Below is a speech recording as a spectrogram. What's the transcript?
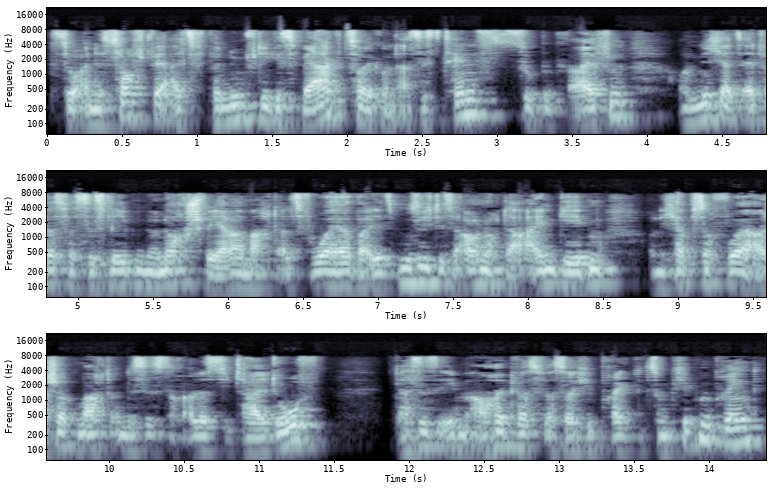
so eine Software als vernünftiges Werkzeug und Assistenz zu begreifen und nicht als etwas, was das Leben nur noch schwerer macht als vorher, weil jetzt muss ich das auch noch da eingeben und ich habe es doch vorher auch schon gemacht und es ist doch alles total doof. Das ist eben auch etwas, was solche Projekte zum Kippen bringt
